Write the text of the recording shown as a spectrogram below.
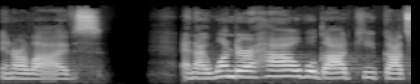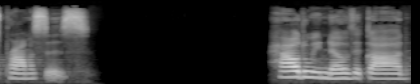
in our lives and I wonder how will God keep God's promises? How do we know that God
